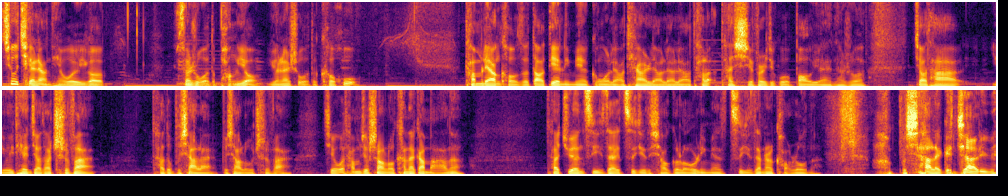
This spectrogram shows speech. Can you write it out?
就前两天我有一个算是我的朋友，原来是我的客户，他们两口子到店里面跟我聊天，聊聊聊，他他媳妇儿就给我抱怨，他说。叫他有一天叫他吃饭，他都不下来，不下楼吃饭。结果他们就上楼看他干嘛呢？他居然自己在自己的小阁楼里面自己在那儿烤肉呢，不下来跟家里面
